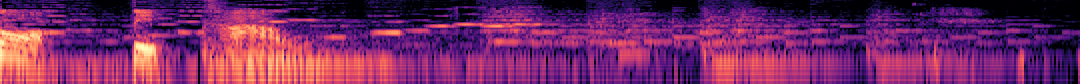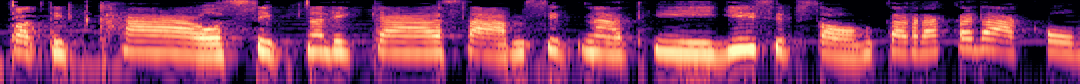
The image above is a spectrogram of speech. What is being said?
เกาะติดข่าวกาะติดข่าว 10 นาฬิกา 30 นาที 22 กรกฎาคม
